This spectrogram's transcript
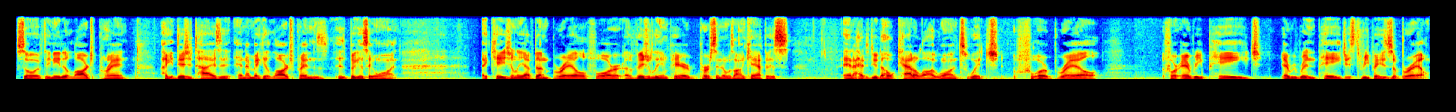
So if they need a large print, I can digitize it and I make it large print as, as big as they want. Occasionally, I've done Braille for a visually impaired person that was on campus, and I had to do the whole catalog once, which for Braille, for every page, every written page is three pages of Braille.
